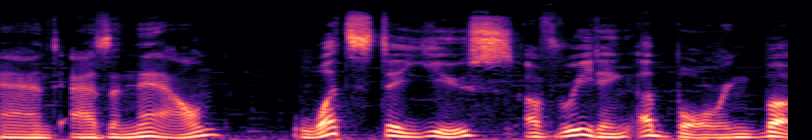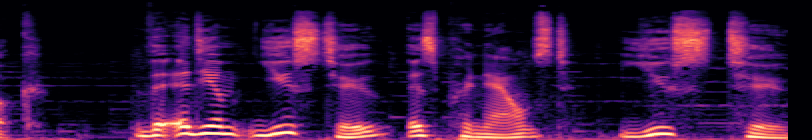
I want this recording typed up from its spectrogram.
and as a noun, what's the use of reading a boring book? The idiom used to is pronounced used to.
